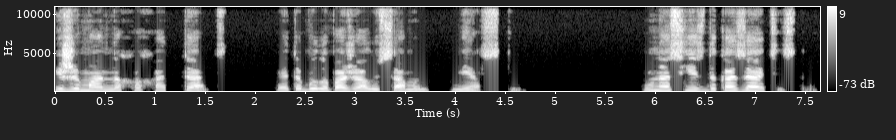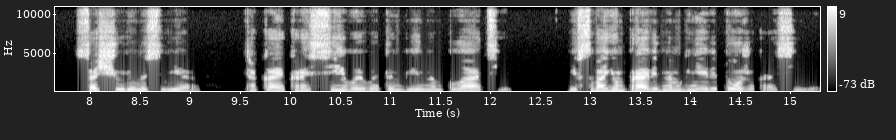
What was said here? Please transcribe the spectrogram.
и жеманно хохотать. Это было, пожалуй, самым мерзким. — У нас есть доказательства, — сощурилась Вера, такая красивая в этом винном платье, и в своем праведном гневе тоже красивая.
